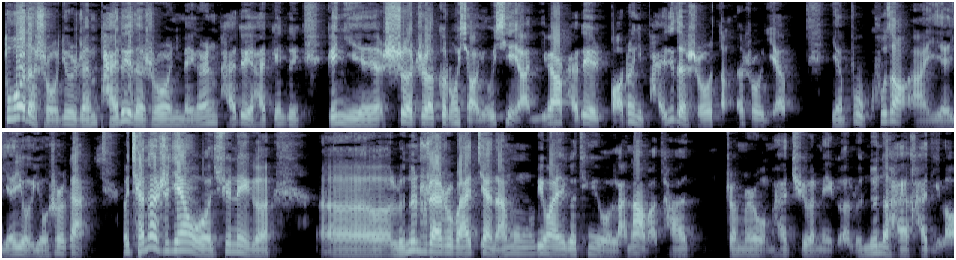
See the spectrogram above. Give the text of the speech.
多的时候，就是人排队的时候，你每个人排队还给你给你设置了各种小游戏啊，你一边排队，保证你排队的时候等的时候也也不枯燥啊，也也有有事干。我前段时间我去那个呃伦敦出差的时候，不还见咱们另外一个听友兰娜嘛，他专门我们还去了那个伦敦的海海底捞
